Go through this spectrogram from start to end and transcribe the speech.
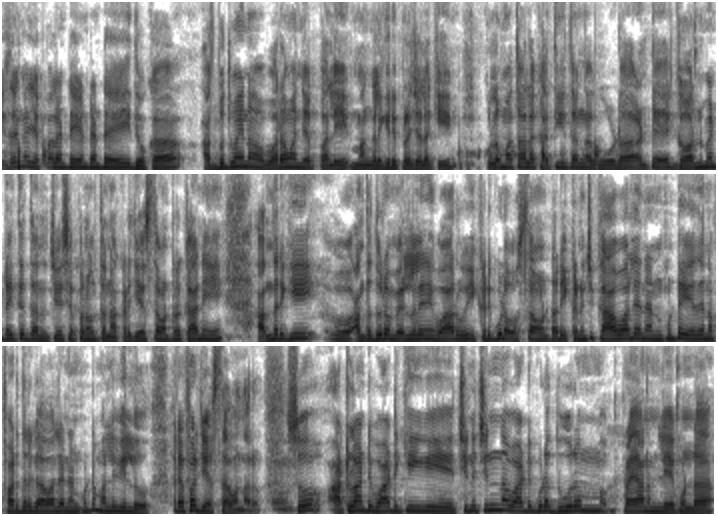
నిజంగా చెప్పాలంటే ఏంటంటే ఇది ఒక అద్భుతమైన వరం అని చెప్పాలి మంగళగిరి ప్రజలకి. కుల మతాలకు అతీతంగా కూడా అంటే గవర్నమెంట్ అయితే దాన్ని చేసే పనులతో అక్కడ చేస్తూ ఉంటారు. కానీ అందరికీ అంత దూరం వెళ్ళలేని వారు ఇక్కడికి కూడా వస్తూ ఉంటారు. ఇక్కడ నుంచి కావాలి అని అనుకుంటే ఏదైనా ఫర్దర్ కావాలి అని అనుకుంటే మళ్ళీ వీళ్ళు రెఫర్ చేస్తూ ఉన్నారు. సో అట్లాంటి వాటికి చిన్న చిన్న వాటికి కూడా దూరం ప్రయాణం లేకుండా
